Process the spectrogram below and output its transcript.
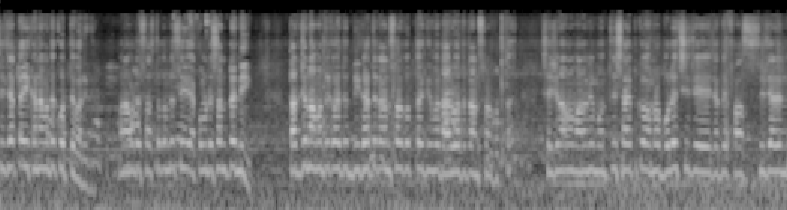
সিজারটা এখানে আমাদের করতে পারি না মানে আমাদের স্বাস্থ্যকেন্দ্রে সেই অ্যাকোমোডেশনটা নেই। তার জন্য আমাদেরকে হয়তো দীঘাতে ট্রান্সফার করতে হয় কিংবা দারুয়াতে ট্রান্সফার করতে হয়। সেই জন্য আমরা মাননীয় মন্ত্রী সাহেবকেও আমরা বলেছি যে যাতে ফার্স্ট সিজারিয়ান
